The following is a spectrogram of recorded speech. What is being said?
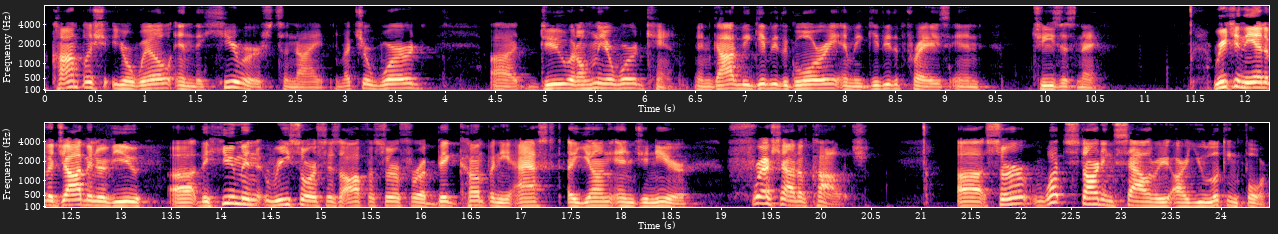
accomplish your will in the hearers tonight. And let your word uh, do what only your word can. And God, we give you the glory and we give you the praise in Jesus' name. Reaching the end of a job interview, uh, the human resources officer for a big company asked a young engineer, fresh out of college, uh, Sir, what starting salary are you looking for?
